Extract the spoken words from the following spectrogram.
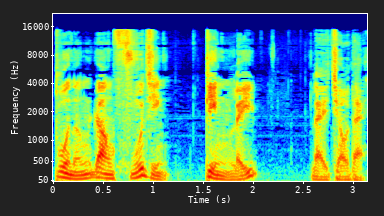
不能让辅警顶雷来交代。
